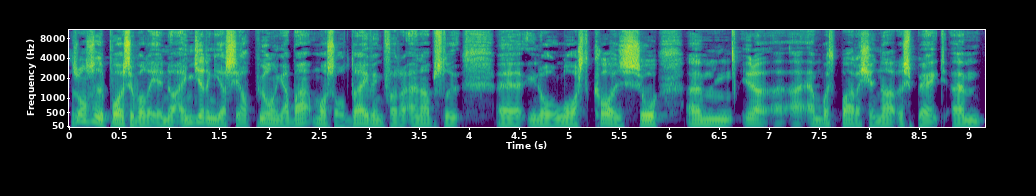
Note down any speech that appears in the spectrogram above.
There's also the possibility of not injuring yourself, pulling a back muscle, diving for an absolute, uh, you know, lost cause. So, um, you know, I, am with Parish in that respect. Um,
